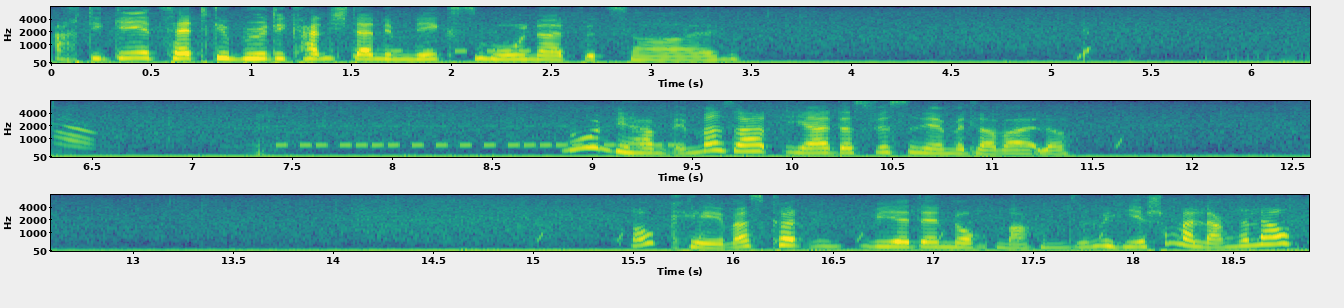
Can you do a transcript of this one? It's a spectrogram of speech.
Ach, die GEZ-Gebühr, die kann ich dann im nächsten Monat bezahlen. Ja. Nun, wir haben immer Saat... Ja, das wissen wir mittlerweile. Okay, was könnten wir denn noch machen? Sind wir hier schon mal lang gelaufen?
